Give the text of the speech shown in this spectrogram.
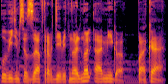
Увидимся завтра в 9.00, амиго. Пока.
